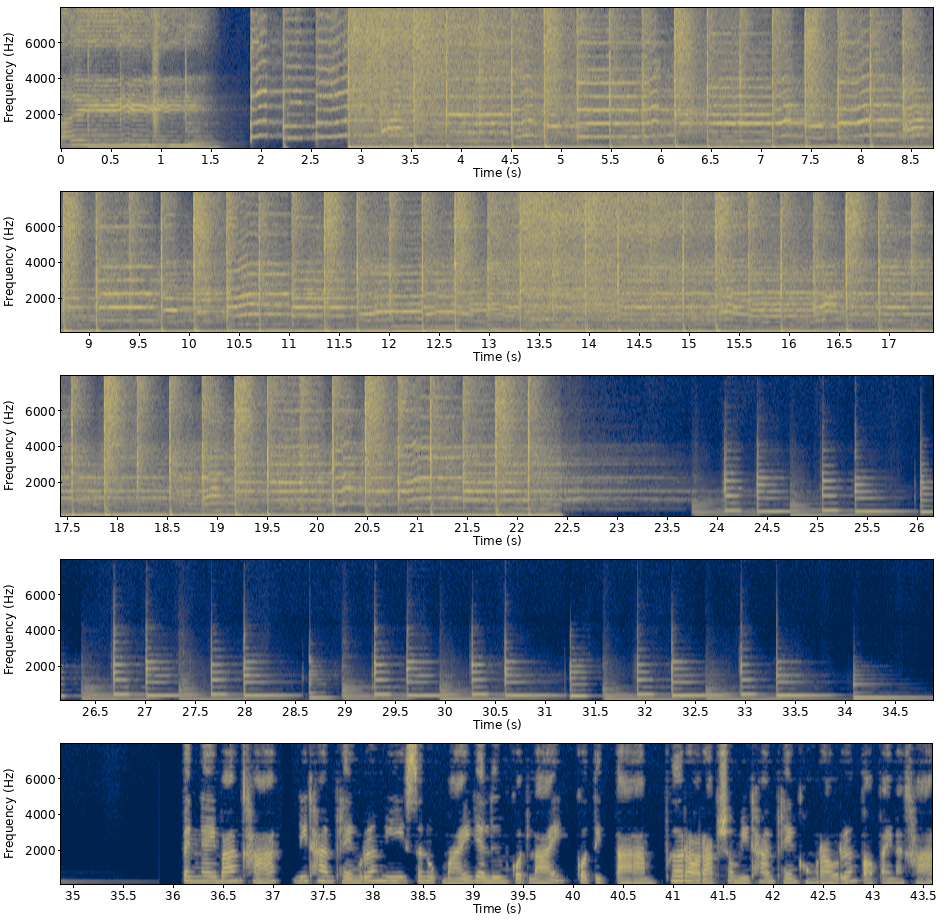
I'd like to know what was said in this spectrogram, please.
เป็นไงบ้างคะ นิทานเพลงเรื่องนี้สนุกไหมอย่าลืมกดไลค์ กดติดตาม เพื่อรอรับชมนิทานเพลงของเราเรื่องต่อไปนะคะ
